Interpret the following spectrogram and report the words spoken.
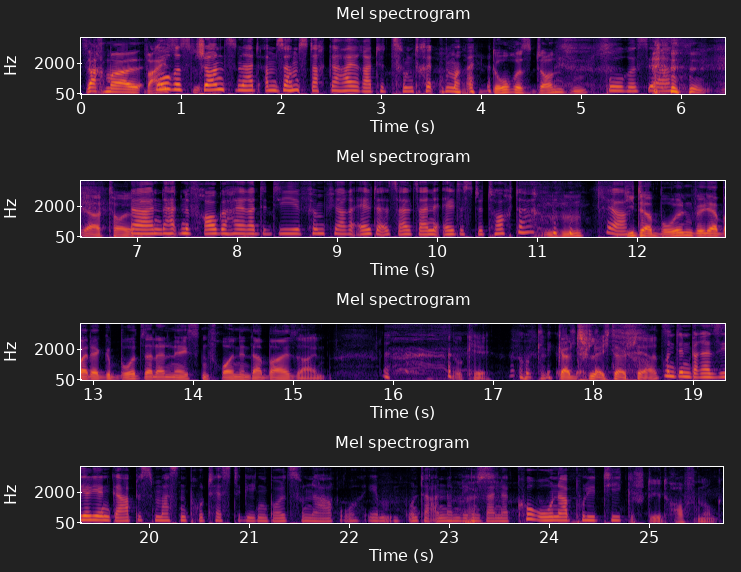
Sag mal, Boris Johnson hat am Samstag geheiratet zum dritten Mal. Doris Johnson? Boris, ja. Ja, toll. Er hat eine Frau geheiratet, die fünf Jahre älter ist als seine älteste Tochter. Mhm. Ja. Dieter Bohlen will ja bei der Geburt seiner nächsten Freundin dabei sein. Okay. Ganz schlechter Scherz. Und in Brasilien gab es Massenproteste gegen Bolsonaro, eben unter anderem wegen Was? seiner Corona-Politik. Besteht Hoffnung.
